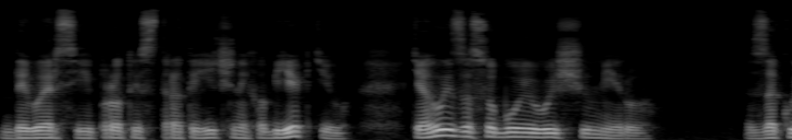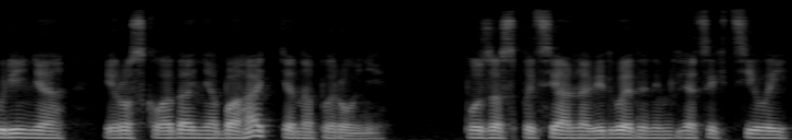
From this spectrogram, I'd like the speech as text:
Диверсії проти стратегічних об'єктів тягли за собою вищу міру, закуріння і розкладання багаття на пероні, поза спеціально відведеним для цих цілей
